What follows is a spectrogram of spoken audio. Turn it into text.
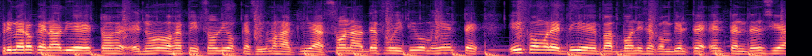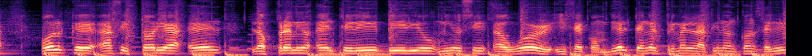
primero que nadie estos eh, nuevos episodios que subimos aquí a Zona de Fugitivo, mi gente. Y como les dije, Bad Bunny se convierte en tendencia porque hace historia en los premios MTV Video Music Award y se convierte en el primer latino en conseguir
